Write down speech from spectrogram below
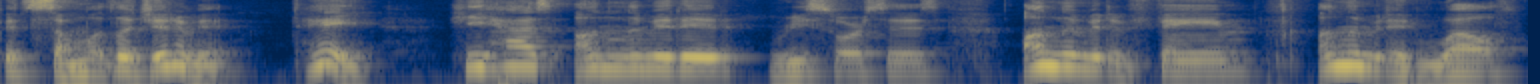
it's somewhat legitimate. Hey, he has unlimited resources, unlimited fame, unlimited wealth,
